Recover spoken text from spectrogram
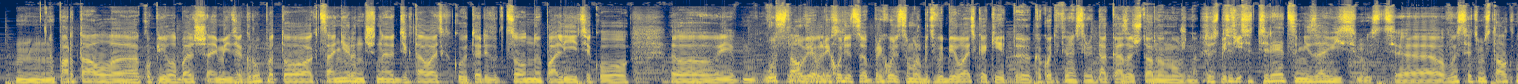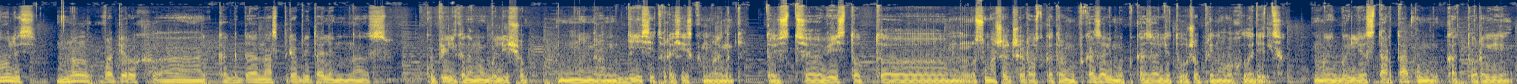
портал э, купила большая медиагруппа, то акционеры начинают диктовать какую-то редакционную политику. Э, Условия приходится, приходится, может быть, выбивать какие-то, какое-то финансирование, доказывать, что оно нужно. То есть Ведь... теряется независимость. Э, вы с этим столкнулись? Ну, во-первых, когда нас приобретали, нас купили, когда мы были еще номером 10 в российском рынке. То есть э, весь тот э, сумасшедший рост, который мы показали, мы показали это уже при новых владельцах. Мы были стартапом, который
